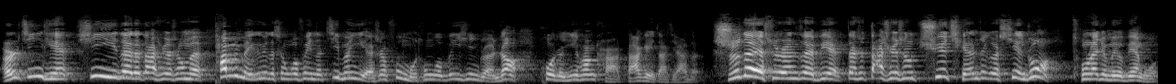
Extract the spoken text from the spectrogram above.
而今天新一代的大学生们，他们每个月的生活费呢，基本也是父母通过微信转账或者银行卡打给大家的。时代。虽然在变，但是大学生缺钱这个现状从来就没有变过。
